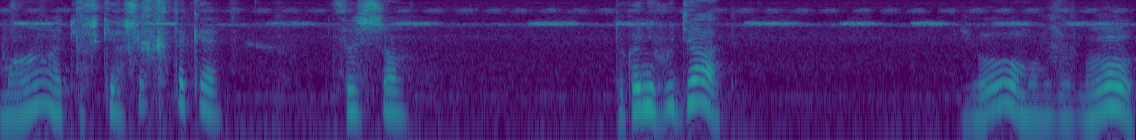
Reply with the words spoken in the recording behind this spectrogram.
Матюшки, а що це таке? Це що? Так вони гудять. Йо-моє. ну.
